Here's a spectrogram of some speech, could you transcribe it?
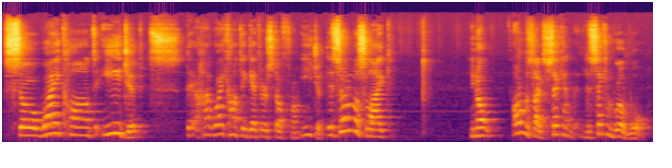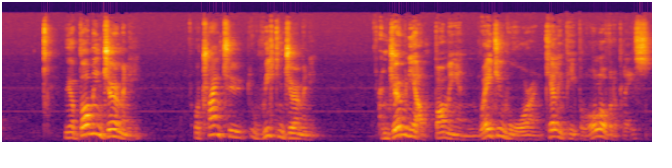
So why can't Egypt, why can't they get their stuff from Egypt? It's almost like, you know, almost like second, the Second World War. We are bombing Germany, or trying to weaken Germany. And Germany are bombing and waging war and killing people all over the place.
